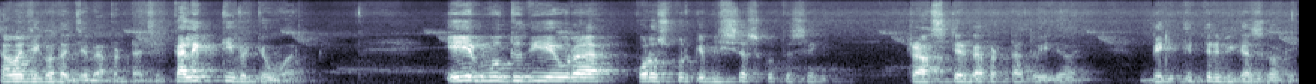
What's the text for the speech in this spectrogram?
সামাজিকতার যে ব্যাপারটা আছে কালেকটিভ একটা ওয়ার্ক এর মধ্য দিয়ে ওরা পরস্পরকে বিশ্বাস করতে শেখে। ট্রাস্টের ব্যাপারটা তৈরি হয় ব্যক্তিত্বের বিকাশ ঘটে।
